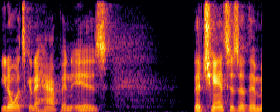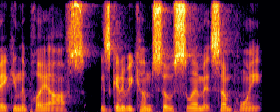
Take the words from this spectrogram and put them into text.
You know what's going to happen is the chances of them making the playoffs is going to become so slim at some point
